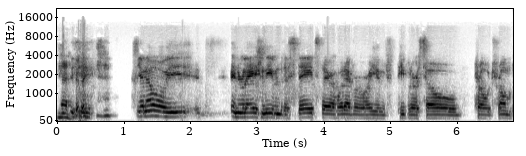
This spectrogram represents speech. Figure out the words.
you know, in relation even to the states there, or whatever, where you have people are so pro Trump,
